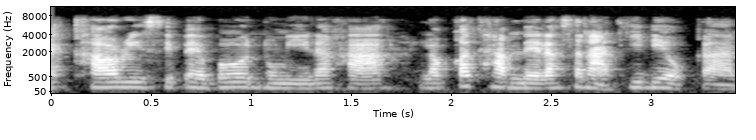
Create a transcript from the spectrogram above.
account receivable ตรงนี้นะคะ แล้วก็ทำในลักษณะที่เดียวกัน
